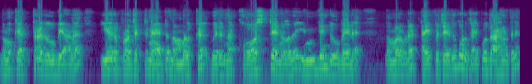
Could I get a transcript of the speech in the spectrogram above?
നമുക്ക് എത്ര രൂപയാണ് ഈ ഒരു പ്രൊജക്റ്റിനായിട്ട് നമ്മൾക്ക് വരുന്ന കോസ്റ്റ് എന്നുള്ളത് ഇന്ത്യൻ രൂപയിൽ നമ്മളിവിടെ ടൈപ്പ് ചെയ്ത് കൊടുക്കുക. ഇപ്പൊ ഉദാഹരണത്തിന്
